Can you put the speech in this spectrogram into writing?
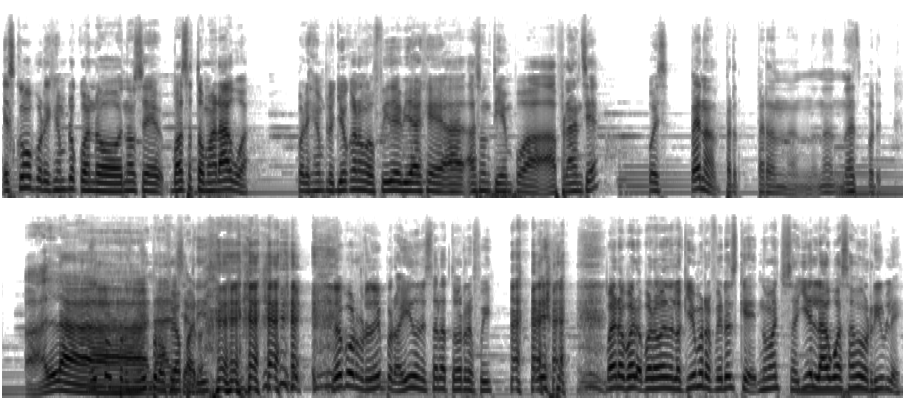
Es como, por ejemplo, cuando, no sé, vas a tomar agua. Por ejemplo, yo cuando me fui de viaje a- hace un tiempo a, a Francia, pues, bueno, per- perdón, no, no- no es por... ¡Hala! No es por presumir, pero fui a cierto. No es por presumir, pero ahí donde está la torre fui. bueno, bueno, pero bueno, lo que yo me refiero es que, no manches, allí el agua sabe horrible.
